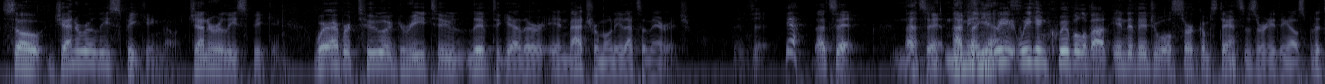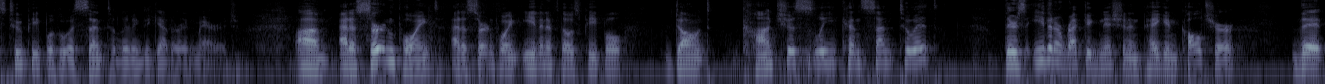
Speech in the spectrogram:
so generally speaking, though, generally speaking, wherever two agree to live together in matrimony, that's a marriage. That's it. Yeah, that's it. That's it. nothing I mean, we, we can quibble about individual circumstances or anything else, but it's two people who assent to living together in marriage. Um, at a certain point, at a certain point, even if those people don't consciously consent to it, there's even a recognition in pagan culture that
